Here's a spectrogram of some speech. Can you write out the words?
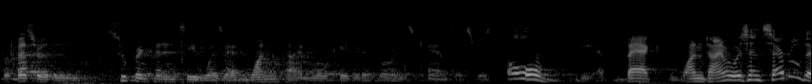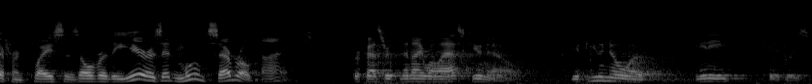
Professor, the superintendency was at one time located at Lawrence, Kansas. Was oh, yeah, back one time. It was in several different places over the years. It moved several times. Professor, then I will ask you now if you know of any papers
